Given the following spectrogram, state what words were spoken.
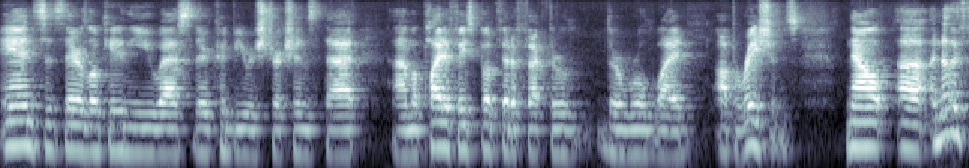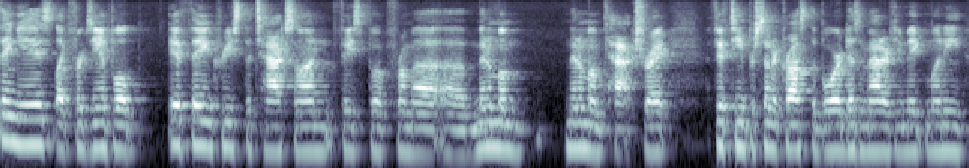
And since they're located in the US, there could be restrictions that um, apply to Facebook that affect their, their worldwide operations. Now, uh, another thing is, like, for example, if they increase the tax on Facebook from a, a minimum minimum tax, right? 15% across the board, doesn't matter if you make money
